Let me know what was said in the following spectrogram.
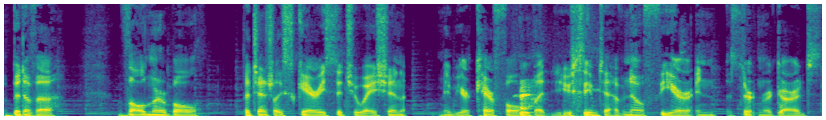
a bit of a vulnerable, potentially scary situation? Maybe you're careful, but you seem to have no fear in certain regards.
